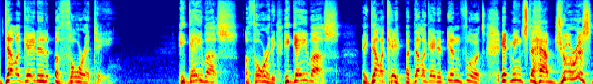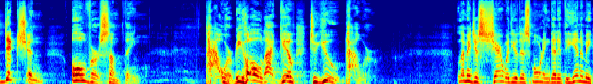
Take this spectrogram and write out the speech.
delegated authority. He gave us authority. He gave us a, delicate, a delegated influence. It means to have jurisdiction over something. Power. Behold, I give to you power. Let me just share with you this morning that if the enemy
